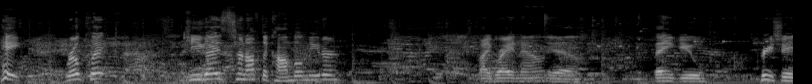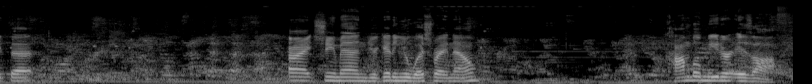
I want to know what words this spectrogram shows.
hey, real quick, can you guys turn off the combo meter? Like right now? Yeah. Thank you. Appreciate that. Alright, She-Man, you're getting your wish right now. Combo meter is off.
